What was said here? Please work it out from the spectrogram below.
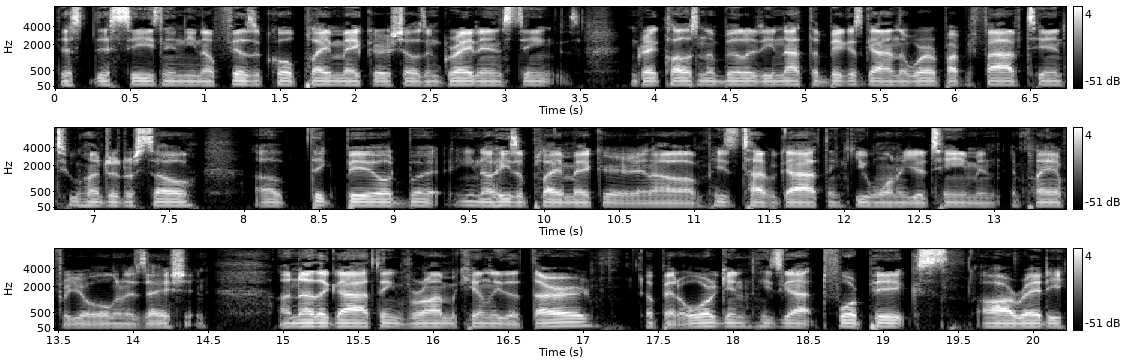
this this season. You know, physical playmaker, shows them great instincts, great closing ability. Not the biggest guy in the world, probably 5'10", 200 or so, uh, thick build, but you know he's a playmaker and uh, he's the type of guy I think you want on your team and, and playing for your organization. Another guy I think Verone McKinley the third up at Oregon. He's got four picks already.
